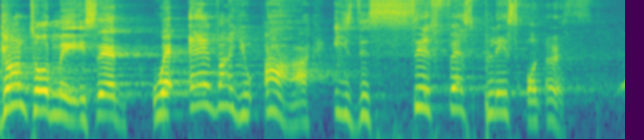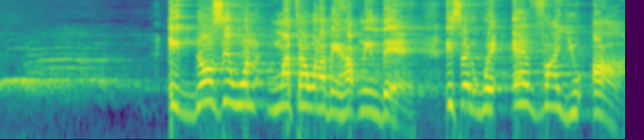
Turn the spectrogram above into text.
God told me, He said, wherever you are is the safest place on earth. It doesn't matter what has been happening there. He said, wherever you are,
